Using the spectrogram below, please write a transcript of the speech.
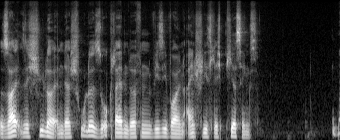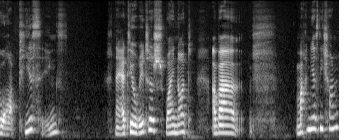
Sollten sich Schüler in der Schule so kleiden dürfen, wie sie wollen, einschließlich Piercings? Boah, Piercings? Naja, theoretisch, why not? Aber pff, machen die das nicht schon?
